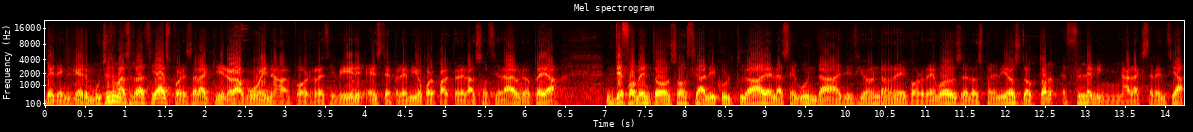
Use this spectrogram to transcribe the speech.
Berenguer. Muchísimas gracias por estar aquí. Enhorabuena por recibir este premio por parte de la Sociedad Europea de Fomento Social y Cultural en la segunda edición, recordemos, de los premios Doctor Fleming a la excelencia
